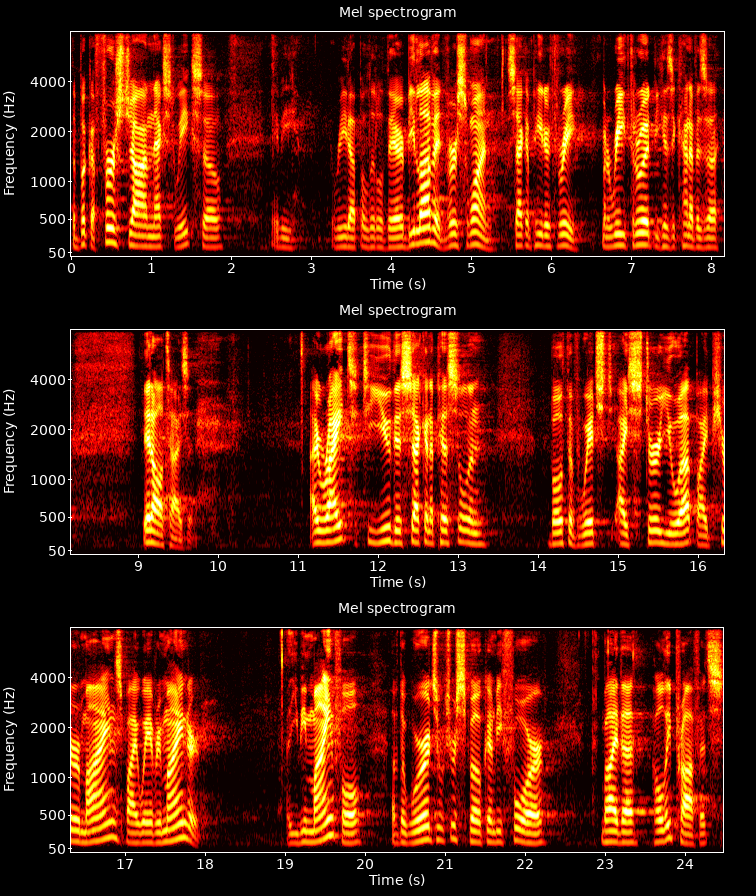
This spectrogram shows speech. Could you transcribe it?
the book of 1 John next week. So maybe read up a little there. Beloved, verse 1, 2 Peter 3. I'm going to read through it because it kind of is a, it all ties in. I write to you this second epistle, in both of which I stir you up by pure minds by way of reminder, that you be mindful of the words which were spoken before by the holy prophets,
